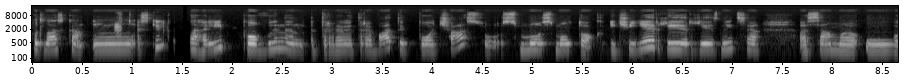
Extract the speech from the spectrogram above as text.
будь ласка, скільки взагалі повинен тривати по часу смо- small? І чи є рі- різниця саме у,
